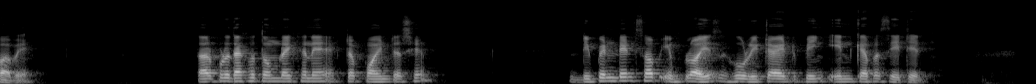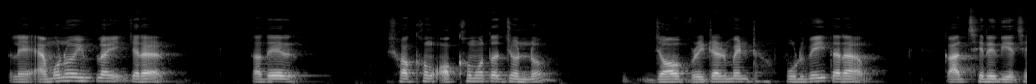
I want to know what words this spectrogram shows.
পাবে। তারপরে দেখো তোমরা এখানে একটা পয়েন্ট আছে। Dependents of employees who retired being incapacitated তাহলে এমনও এমপ্লয়ি যারা তাদের সক্ষম, অক্ষমতার জন্য জব রিটায়ারমেন্ট পূর্বেই তারা কাজ ছেড়ে দিয়েছে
